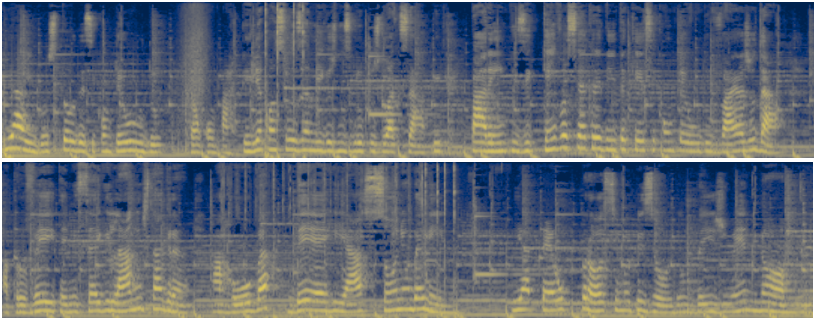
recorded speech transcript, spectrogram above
E aí, gostou desse conteúdo? Então compartilha com as suas amigas nos grupos do WhatsApp parentes e quem você acredita que esse conteúdo vai ajudar. Aproveita e me segue lá no Instagram, arroba E até o próximo episódio. Um beijo enorme!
